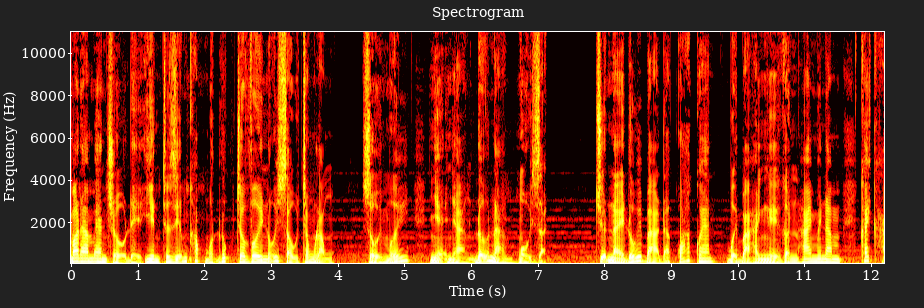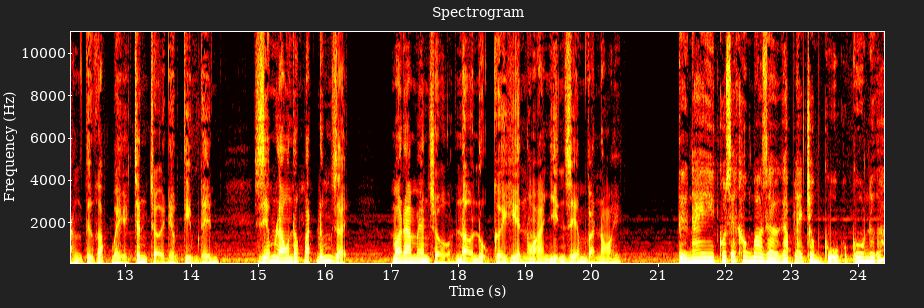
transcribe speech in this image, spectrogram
Madame Angel để yên cho Diễm khóc một lúc cho vơi nỗi sầu trong lòng, rồi mới nhẹ nhàng đỡ nàng ngồi dậy. Chuyện này đối với bà đã quá quen bởi bà hành nghề gần 20 năm, khách hàng từ góc bể chân trời đều tìm đến. Diễm lau nước mắt đứng dậy. Madame Angel nở nụ cười hiền hòa nhìn Diễm và nói Từ nay cô sẽ không bao giờ gặp lại chồng cũ của cô nữa.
